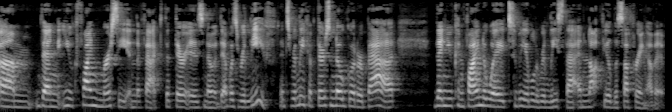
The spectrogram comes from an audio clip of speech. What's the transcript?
um, then you find mercy in the fact that there is no that was relief. It's relief. If there's no good or bad then you can find a way to be able to release that and not feel the suffering of it.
